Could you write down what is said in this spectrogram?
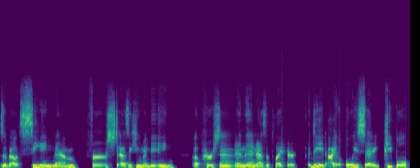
is about seeing them first as a human being, a person, and then as a player. Dean, I always say people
